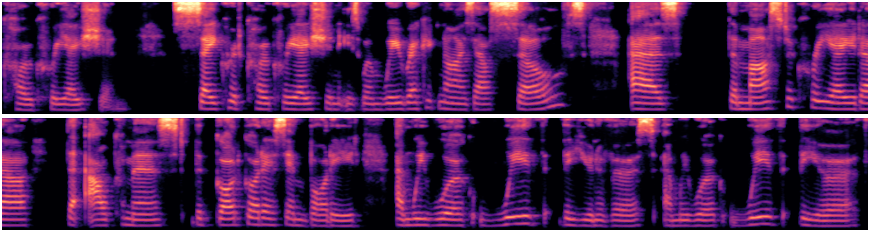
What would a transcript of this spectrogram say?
co creation. Sacred co creation is when we recognize ourselves as the master creator, the alchemist, the god goddess embodied, and we work with the universe and we work with the earth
